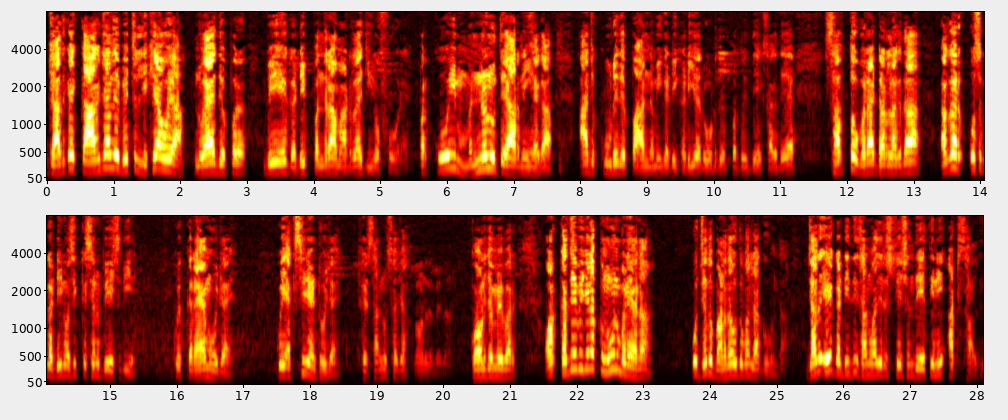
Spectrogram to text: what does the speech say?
ਜਦ ਕਿ ਕਾਗਜ਼ਾਂ ਦੇ ਵਿੱਚ ਲਿਖਿਆ ਹੋਇਆ ਨੁਆਇ ਦੇ ਉੱਪਰ ਵੀ ਇਹ ਗੱਡੀ 15 ਮਾਡਲ ਹੈ 04 ਹੈ। ਪਰ ਕੋਈ ਮੰਨਣ ਨੂੰ ਤਿਆਰ ਨਹੀਂ ਹੈਗਾ। ਅੱਜ ਕੂੜੇ ਦੇ ਭਾਰ ਨਵੀਂ ਗੱਡੀ ਖੜੀ ਹੈ ਰੋਡ ਦੇ ਉੱਪਰ ਤੁਸੀਂ ਦੇਖ ਸਕਦੇ ਆ ਸਭ ਤੋਂ ਬੜਾ ਡਰ ਲੱਗਦਾ ਅਗਰ ਉਸ ਗੱਡੀ ਨੂੰ ਅਸੀਂ ਕਿਸੇ ਨੂੰ ਵੇਚ ਦਈਏ ਕੋਈ ਕ੍ਰਾਈਮ ਹੋ ਜਾਏ ਕੋਈ ਐਕਸੀਡੈਂਟ ਹੋ ਜਾਏ ਫਿਰ ਸਾਨੂੰ ਸਜ਼ਾ। ਕੌਣ ਜ਼ਿੰਮੇਦਾਰ? ਕੌਣ ਜ਼ਿੰਮੇਵਾਰ? ਔਰ ਕਦੇ ਵੀ ਜਿਹੜਾ ਕਾਨੂੰਨ ਬਣਿਆ ਨਾ ਉਹ ਜਦੋਂ ਬਣਦਾ ਉਹ ਤੋਂ ਬਾਅਦ ਲਾਗੂ ਹੁੰਦਾ। ਜਦ ਇਹ ਗੱਡੀ ਦੀ ਸਾਨੂੰ ਅੱਜ ਰਜਿਸਟ੍ਰੇਸ਼ਨ ਦੇਤੀ ਨਹੀਂ 8 ਸਾਲ ਦੀ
